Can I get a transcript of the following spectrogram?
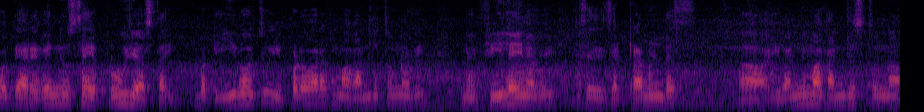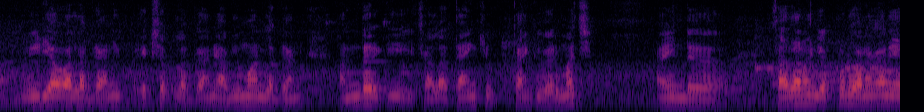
కొద్ది ఆ రెవెన్యూస్ ప్రూవ్ చేస్తాయి. బట్ ఈరోజు ఇప్పటివరకు మాకు అందుతున్నవి మేము ఫీల్ అయినవి ఇట్స్ ఇట్స్ అ ట్రమెండస్ ఇవన్నీ మాకు అందిస్తున్న మీడియా వాళ్ళకి కానీ ప్రేక్షకులకు కానీ అభిమానులకు కానీ అందరికీ చాలా thank you thank you very much and సాధారణంగా ఎప్పుడు అనగానే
